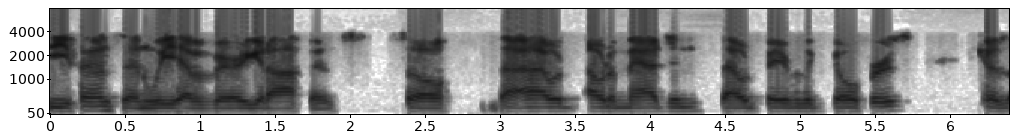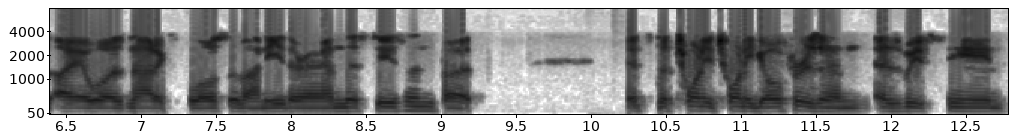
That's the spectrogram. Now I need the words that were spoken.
defense and we have a very good offense. So I would I would imagine that would favor the Gophers because Iowa is not explosive on either end this season. But it's the 2020 Gophers, and as we've seen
